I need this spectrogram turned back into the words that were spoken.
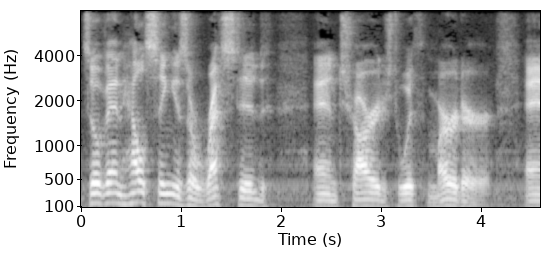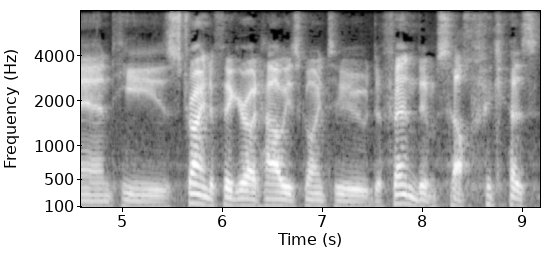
So Van Helsing is arrested and charged with murder, and he's trying to figure out how he's going to defend himself because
